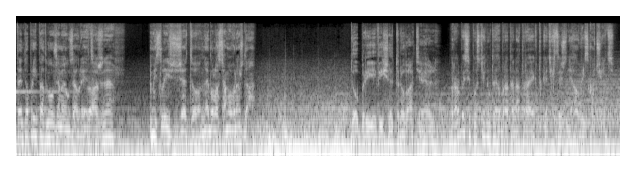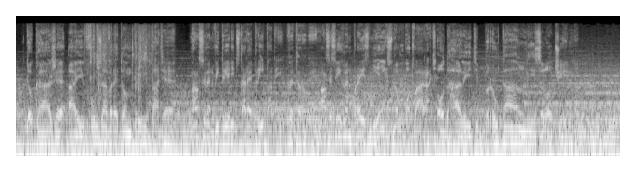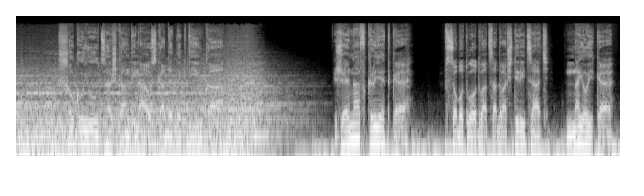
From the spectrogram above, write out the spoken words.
Tento prípad môžeme uzavrieť. Vážne? Myslíš, že to nebola samovražda? Dobrý vyšetrovateľ Bral by si postihnutého brata na trajekt, keď chceš z neho vyskočiť. dokáže aj v uzavretom prípade Mal si len vytriediť staré prípady. Veď to robím. Mal si si ich len prejsť, nie ich znovu otvárať. odhaliť brutálny zločin. Šokujúca škandinávska detektívka Žena v klietke v sobotu o 22.40 na Jojke.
